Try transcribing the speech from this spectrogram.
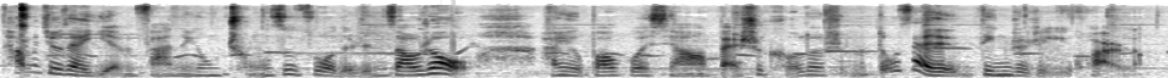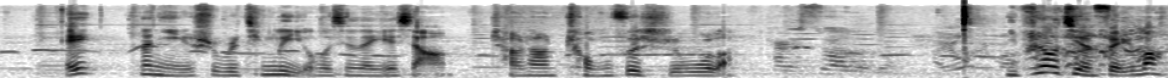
他们就在研发呢用虫子做的人造肉，还有包括像百事可乐什么都在盯着这一块呢。哎，那你是不是听了以后，现在也想尝尝虫子食物了？还是算了吧。你不是要减肥吗？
